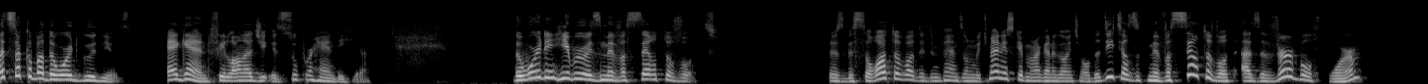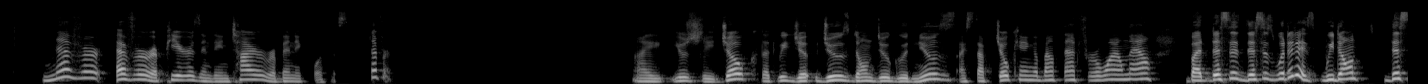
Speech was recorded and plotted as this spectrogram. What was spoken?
Let's talk about the word good news. Again, philology is super handy here. The word in Hebrew is mevaser tovot. There's besorot tovot, it depends on which manuscript. I'm not going to go into all the details. But mevaser tovot as a verbal form never ever appears in the entire rabbinic corpus. Never. I usually joke that we Jews don't do good news. I stopped joking about that for a while now, but this is this is what it is. We don't this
